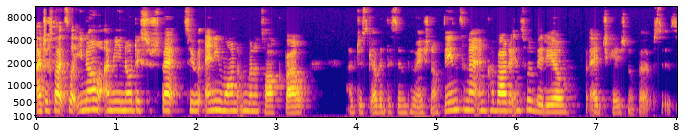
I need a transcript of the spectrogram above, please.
I'd just like to let you know, I mean no disrespect to anyone I'm going to talk about. I've just gathered this information off the internet and compiled it into a video for educational purposes.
